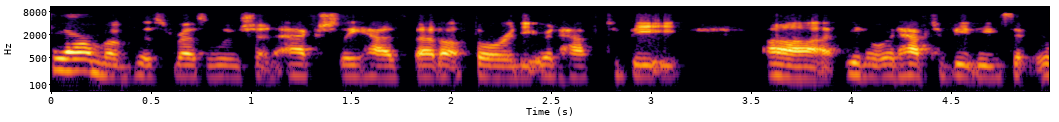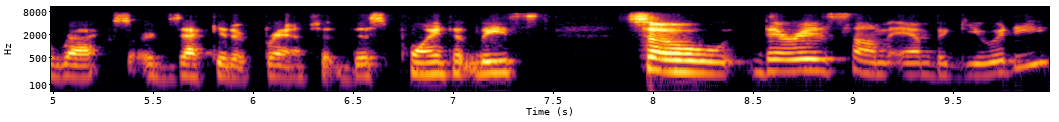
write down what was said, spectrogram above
form of this resolution, actually has that authority. It would have to be, uh, you know, it would have to be the Iraq's executive branch at this point, at least. So there is some ambiguity,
